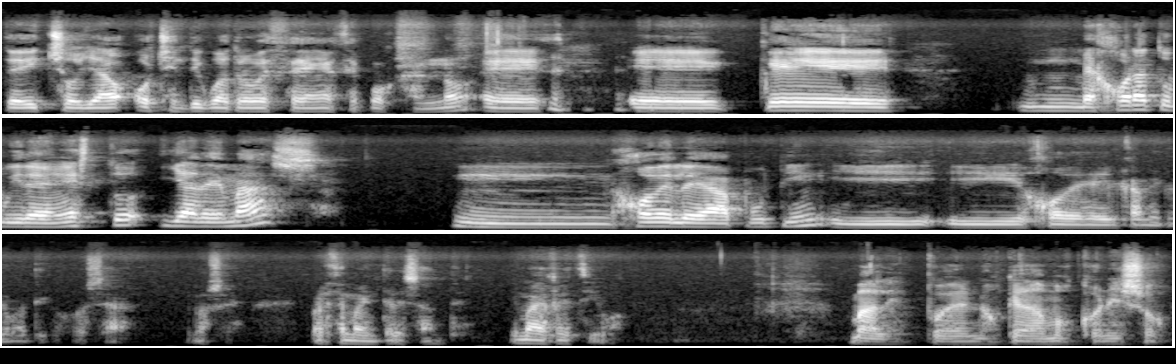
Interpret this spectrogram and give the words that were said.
te he dicho ya 84 veces en este podcast, ¿no? Eh, eh, que mejora tu vida en esto y además mmm, jódele a Putin y, y jode el cambio climático. O sea, no sé, parece más interesante y más efectivo. Vale, pues nos quedamos con eso.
